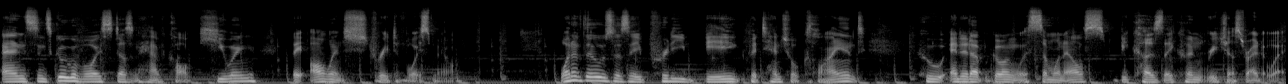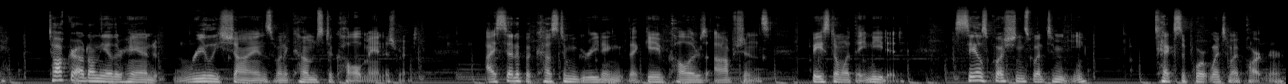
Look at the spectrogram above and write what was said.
and since Google Voice doesn't have call queuing, they all went straight to voicemail. One of those was a pretty big potential client who ended up going with someone else because they couldn't reach us right away. TalkRoute, on the other hand, really shines when it comes to call management. I set up a custom greeting that gave callers options based on what they needed. Sales questions went to me, tech support went to my partner,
